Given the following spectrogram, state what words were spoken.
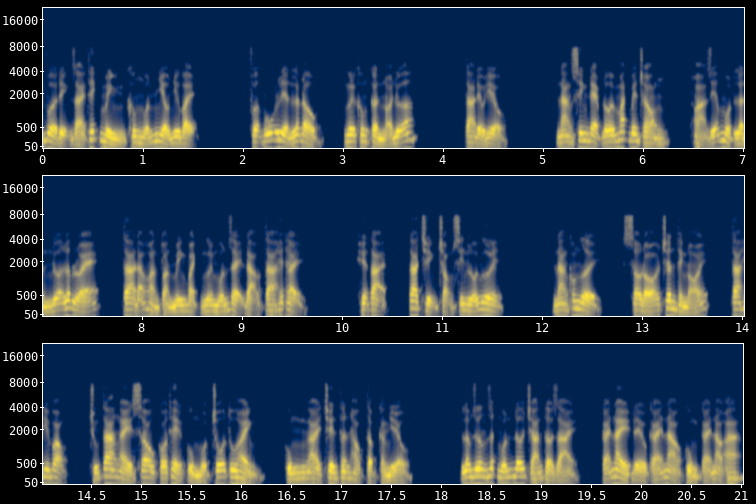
vừa định giải thích mình không muốn nhiều như vậy. Phượng vũ liền lắc đầu, ngươi không cần nói nữa. Ta đều hiểu nàng xinh đẹp đôi mắt bên trong, hỏa diễm một lần nữa lấp lóe, ta đã hoàn toàn minh bạch ngươi muốn dạy đạo ta hết thảy. Hiện tại, ta trịnh trọng xin lỗi ngươi. Nàng không người, sau đó chân thành nói, ta hy vọng, chúng ta ngày sau có thể cùng một chỗ tu hành, cùng ngài trên thân học tập càng nhiều. Lâm dương rất muốn đỡ chán thở dài, cái này đều cái nào cùng cái nào a?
